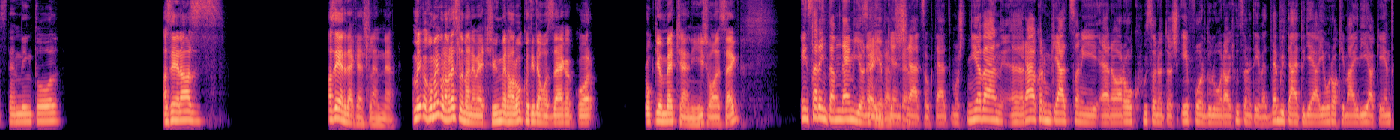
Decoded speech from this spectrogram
standingtól. Azért az az érdekes lenne. Mondjuk akkor megvan a WrestleMania meccsünk, mert ha Rockot idehozzák, akkor jön meccselni is valószínűleg. Én szerintem nem jön Szerintem egyébként, sem. srácok. Tehát most nyilván rá akarunk játszani erre a Rock 25-ös évfordulóra, hogy 25 évet debütált ugye a jó Rocky Maivia-ként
